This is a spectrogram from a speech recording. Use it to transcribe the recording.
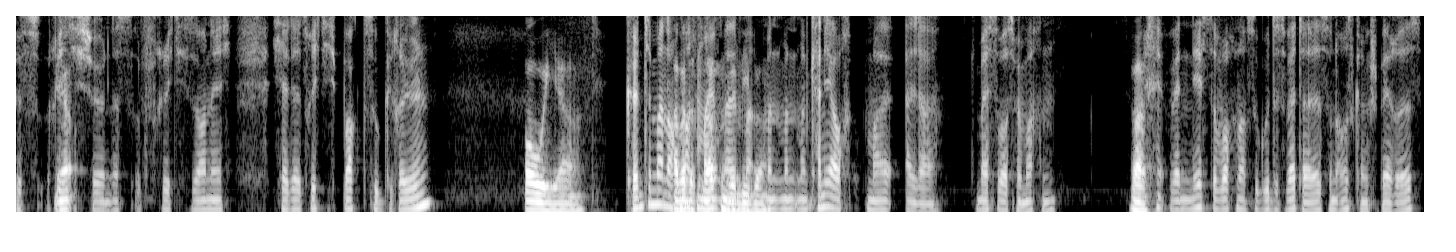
Ist Ja. richtig schön, ist richtig sonnig. Ich hätte jetzt richtig Bock zu grillen. Oh ja. Könnte man auch Aber machen. das lassen wir man, lieber. Man, man, man kann ja auch mal, Alter, weißt du, was wir machen? Was? Wenn nächste Woche noch so gutes Wetter ist und Ausgangssperre ist,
